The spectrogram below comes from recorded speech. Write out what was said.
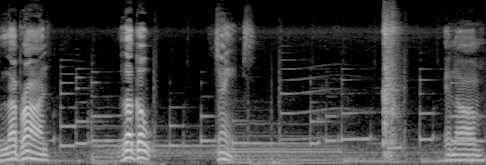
LeBron, the GOAT, James. And um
